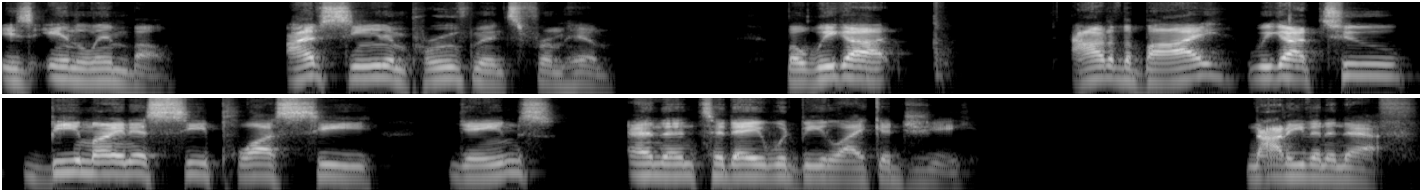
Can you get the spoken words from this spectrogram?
is in limbo. I've seen improvements from him, but we got out of the bye, we got two B minus C plus C games. And then today would be like a G, not even an F.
